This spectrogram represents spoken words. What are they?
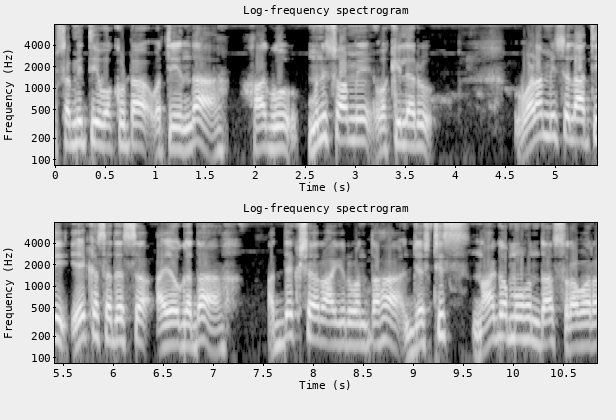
ಸಮಿತಿ ಒಕ್ಕೂಟ ವತಿಯಿಂದ ಹಾಗೂ ಮುನಿಸ್ವಾಮಿ ವಕೀಲರು ಒಳ ಮೀಸಲಾತಿ ಏಕಸದಸ್ಯ ಆಯೋಗದ ಅಧ್ಯಕ್ಷರಾಗಿರುವಂತಹ ಜಸ್ಟಿಸ್ ನಾಗಮೋಹನ್ ದಾಸ್ ರವರ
